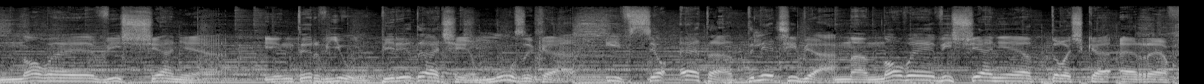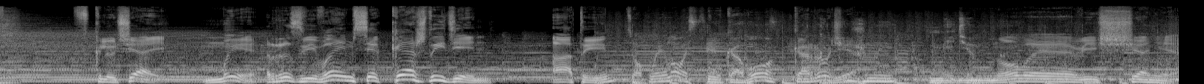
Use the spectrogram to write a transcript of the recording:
Новое вещание. Интервью, передачи, музыка. И все это для тебя на новое вещание .рф. Включай. Мы развиваемся каждый день. А ты? Теплые новости. У кого? Короче. Южный Митинг. Новое вещание.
